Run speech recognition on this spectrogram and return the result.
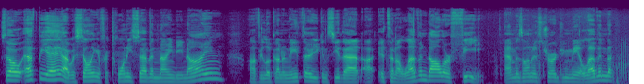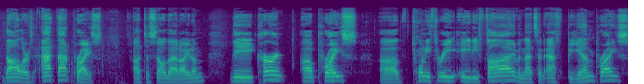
So FBA, I was selling it for $27.99. Uh, if you look underneath there, you can see that uh, it's an $11 fee. Amazon is charging me $11 at that price uh, to sell that item. The current uh, price, uh, $23.85, and that's an FBM price.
